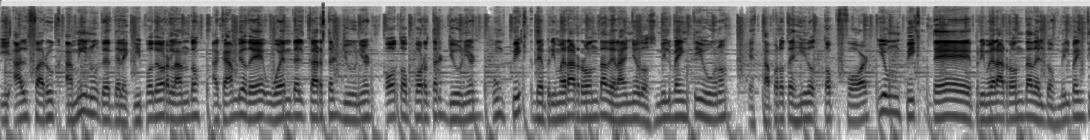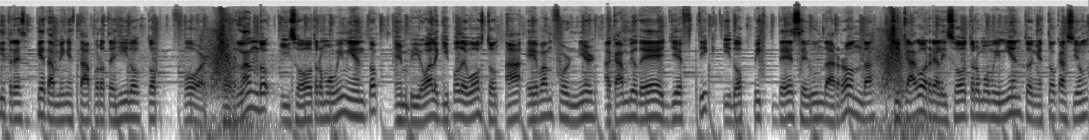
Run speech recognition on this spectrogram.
y Al Farouk Aminu desde el equipo de Orlando a cambio de Wendell Carter Jr., Otto Porter Jr., un pick de primera ronda del año 2021, que está protegido top 4, y un pick de primera ronda del 2023, que también está protegido top 4. Orlando hizo otro movimiento, envió al equipo de Boston a Evan Fournier a cambio de Jeff Tick y dos picks de segunda ronda. Chicago realizó otro movimiento, en esta ocasión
